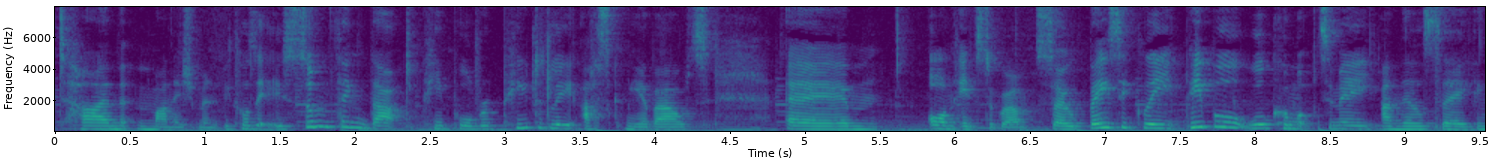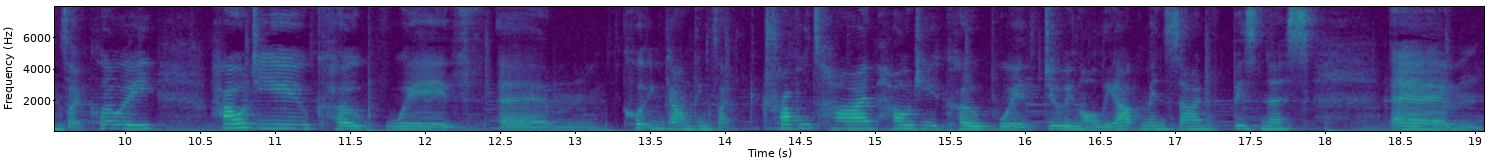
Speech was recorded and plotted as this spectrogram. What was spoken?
time management because it is something that people repeatedly ask me about um, on Instagram. So basically, people will come up to me and they'll say things like, Chloe, how do you cope with um, cutting down things like travel time? How do you cope with doing all the admin side of business? Um,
